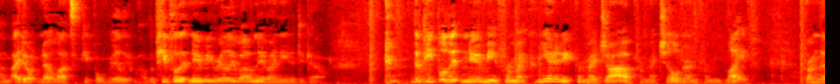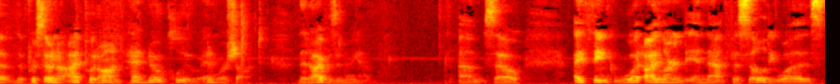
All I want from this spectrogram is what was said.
Um, I don't know lots of people really well. The people that knew me really well knew I needed to go. the people that knew me from my community, from my job, from my children, from life, from the, the persona I put on, had no clue and were shocked that I was in rehab. Um, so I think what I learned in that facility was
